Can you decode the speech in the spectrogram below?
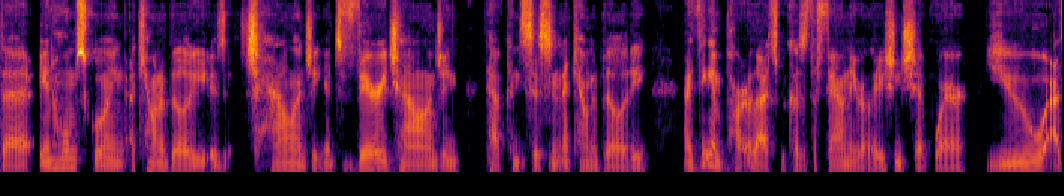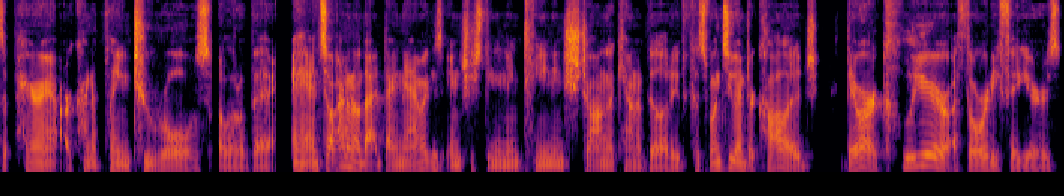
that in homeschooling accountability is challenging. It's very challenging to have consistent accountability. I think in part of that is because of the family relationship where you as a parent are kind of playing two roles a little bit. And so I don't know, that dynamic is interesting, maintaining strong accountability because once you enter college, there are clear authority figures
